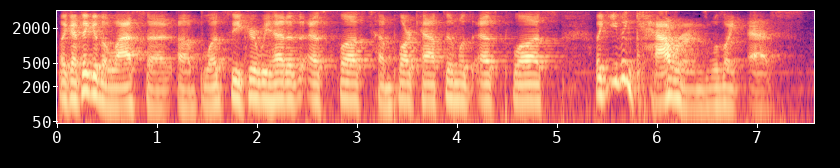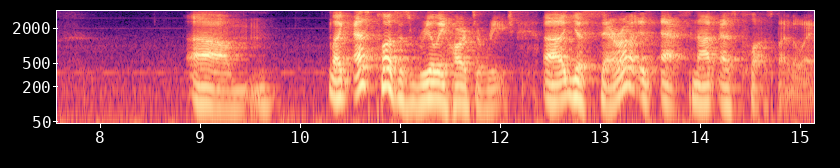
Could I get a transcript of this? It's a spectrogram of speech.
like I think in the last set, uh, Bloodseeker we had as S plus, Templar Captain was S plus, like even Caverns was like S. Um, like S plus is really hard to reach. Uh, Ysera is S, not S plus, by the way.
